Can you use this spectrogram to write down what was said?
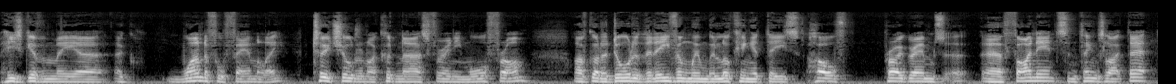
He's given me a, a wonderful family, two children I couldn't ask for any more from. I've got a daughter that even when we're looking at these whole programs, uh, uh, finance and things like that,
